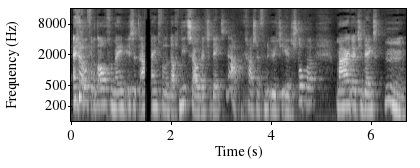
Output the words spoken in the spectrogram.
En over het algemeen is het aan het eind van de dag niet zo dat je denkt, nou, ik ga eens even een uurtje eerder stoppen. Maar dat je denkt, hmm,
